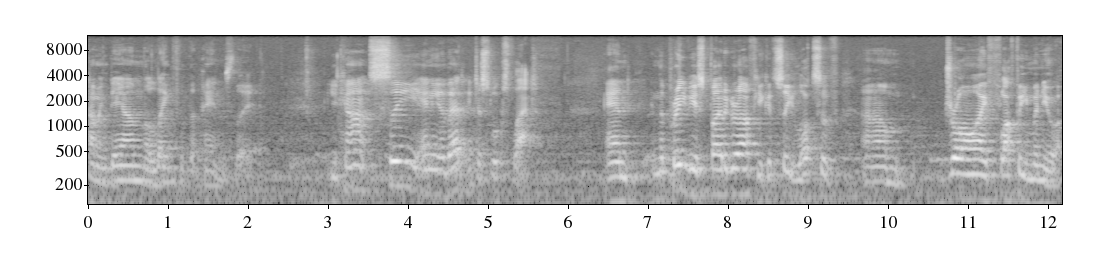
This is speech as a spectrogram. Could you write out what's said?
coming down the length of the pens there. You can't see any of that, it just looks flat. And in the previous photograph, you could see lots of um, dry, fluffy manure.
